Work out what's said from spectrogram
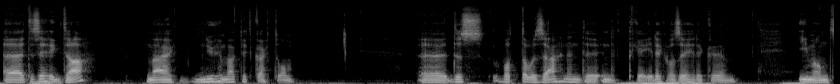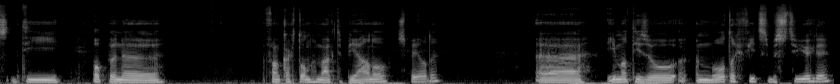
Eh, het is eigenlijk dat, maar nu gemaakt uit karton. Eh, dus wat dat we zagen in de, in de trailer was eigenlijk eh, iemand die op een eh, van karton gemaakte piano speelde. Eh, iemand die zo een motorfiets bestuurde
